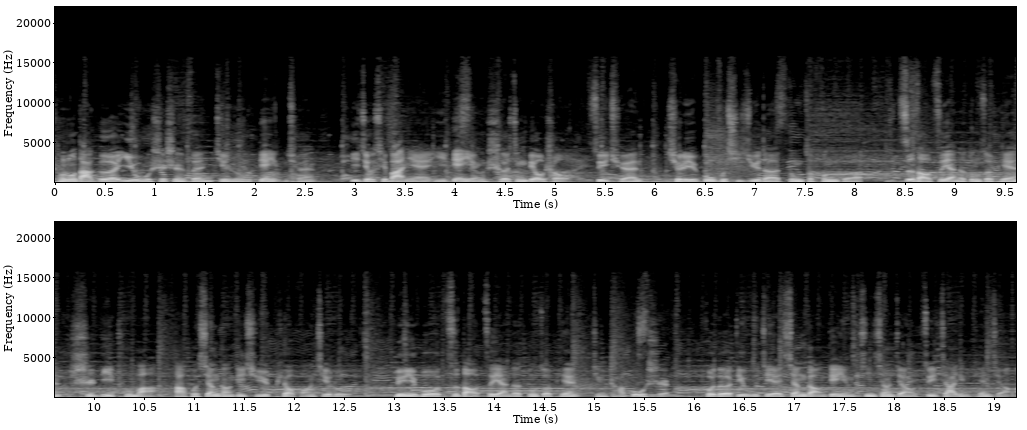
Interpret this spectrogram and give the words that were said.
成龙大哥以武师身份进入电影圈。一九七八年，以电影《蛇形刁手》《醉拳》确立功夫喜剧的动作风格，自导自演的动作片《师弟出马》打破香港地区票房纪录。另一部自导自演的动作片《警察故事》获得第五届香港电影金像奖最佳影片奖，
